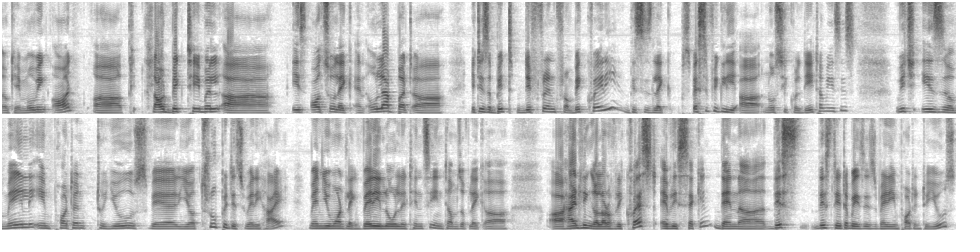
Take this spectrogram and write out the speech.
Okay, moving on. Uh, Cloud Bigtable uh, is also like an OLAP, but uh, it is a bit different from BigQuery. This is like specifically uh, NoSQL databases, which is uh, mainly important to use where your throughput is very high, when you want like very low latency in terms of like uh, uh, handling a lot of requests every second, then uh, this this database is very important to use.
